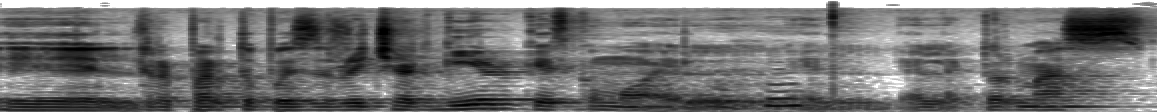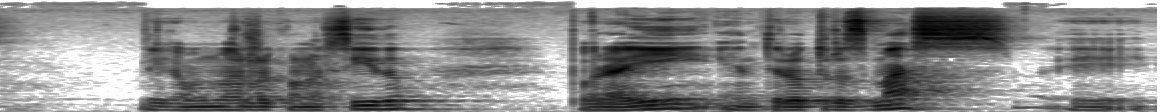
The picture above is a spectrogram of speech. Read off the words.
El reparto pues es Richard Gere, que es como el, el, actor más, digamos, más reconocido por ahí, entre otros más. Eh,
